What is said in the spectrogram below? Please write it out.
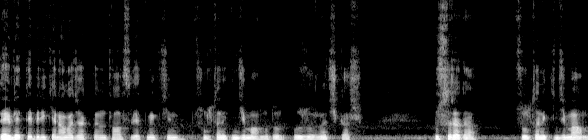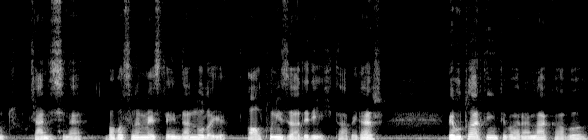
Devlette biriken alacaklarını tahsil etmek için Sultan II. Mahmud'un huzuruna çıkar. Bu sırada Sultan II. Mahmud kendisine babasının mesleğinden dolayı Altunizade diye hitap eder ve bu tarihten itibaren lakabı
